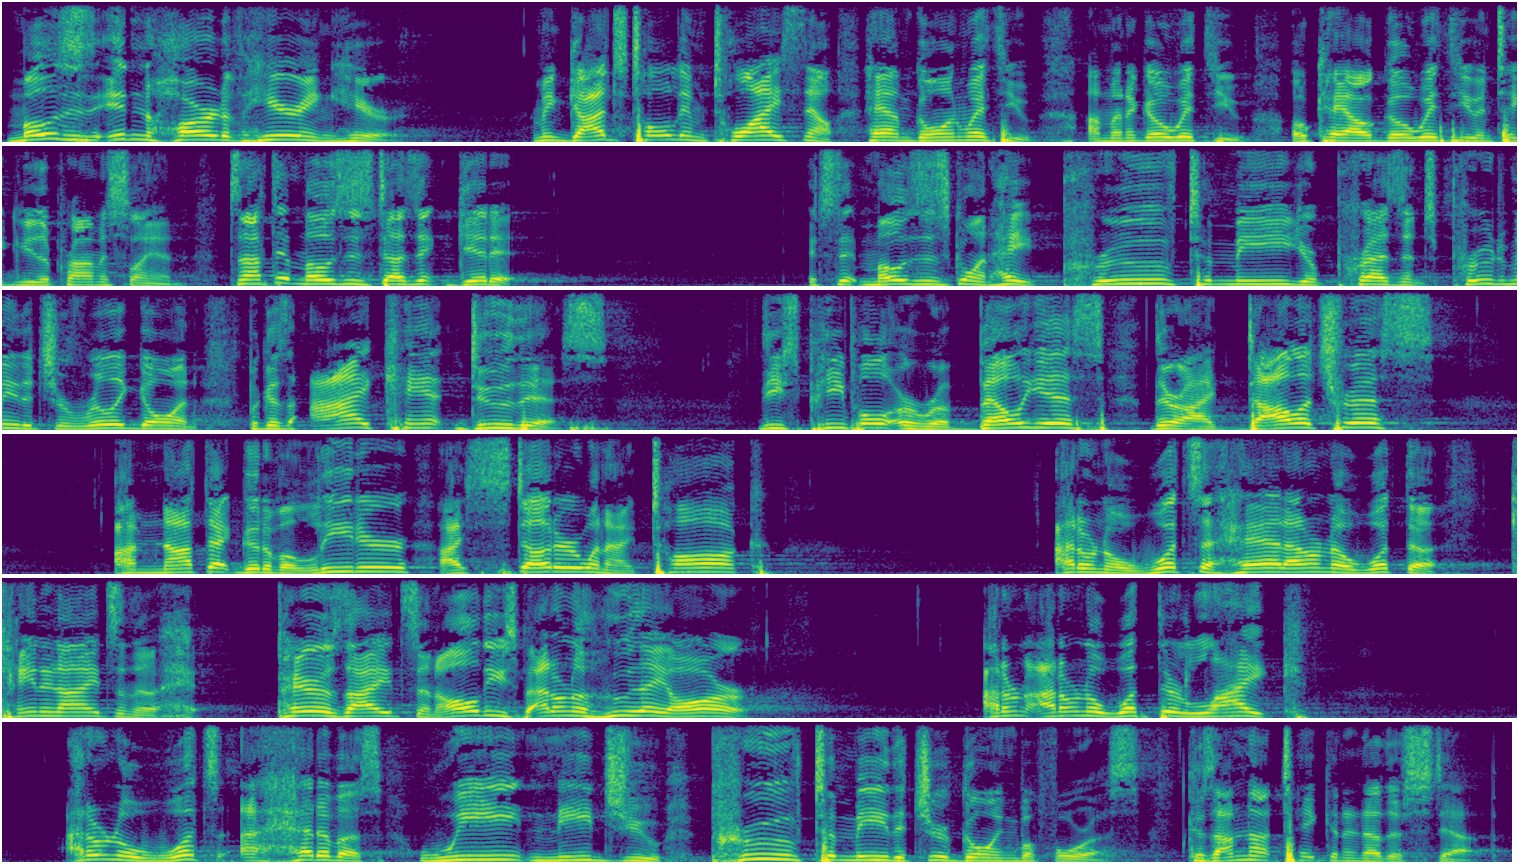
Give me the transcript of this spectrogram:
Moses isn't hard of hearing here. I mean, God's told him twice now, hey, I'm going with you. I'm going to go with you. Okay, I'll go with you and take you to the promised land. It's not that Moses doesn't get it. It's that Moses is going, hey, prove to me your presence. Prove to me that you're really going because I can't do this. These people are rebellious, they're idolatrous. I'm not that good of a leader. I stutter when I talk. I don't know what's ahead. I don't know what the Canaanites and the Perizzites and all these, I don't know who they are. I don't, I don't know what they're like. I don't know what's ahead of us. We need you. Prove to me that you're going before us because I'm not taking another step.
